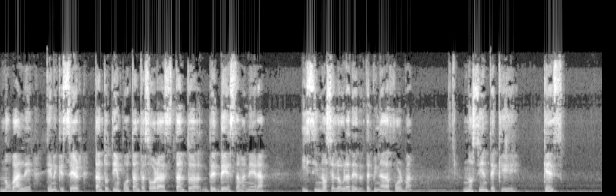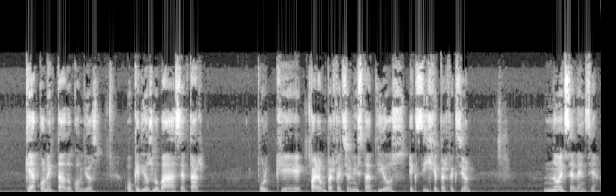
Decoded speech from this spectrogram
no vale, tiene que ser tanto tiempo, tantas horas, tanto de, esta manera. Y si no se logra de determinada forma, no siente que, que, es, que ha conectado con Dios o que Dios lo va a aceptar. porque para un perfeccionista Dios exige perfección, no excelencia.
